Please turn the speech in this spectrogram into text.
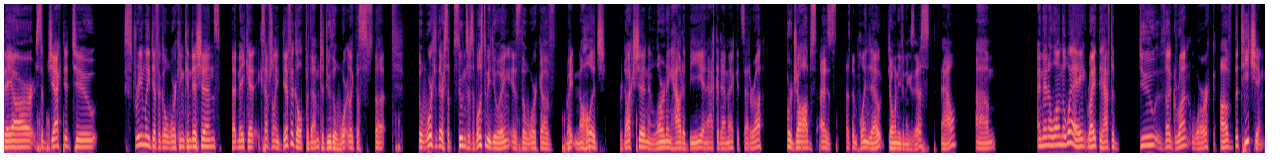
they are subjected to extremely difficult working conditions that make it exceptionally difficult for them to do the work like the, the the work that their students are supposed to be doing is the work of right knowledge production and learning how to be an academic etc for jobs as has been pointed out don't even exist now. Um, and then along the way right they have to do the grunt work of the teaching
